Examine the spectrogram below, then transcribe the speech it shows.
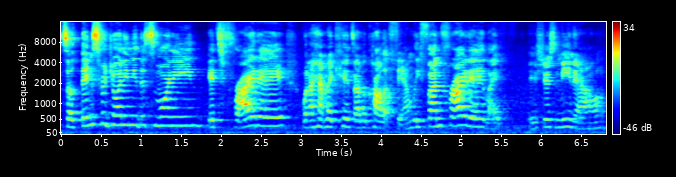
So thanks for joining me this morning. It's Friday. When I have my kids, I would call it Family Fun Friday, like it's just me now.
